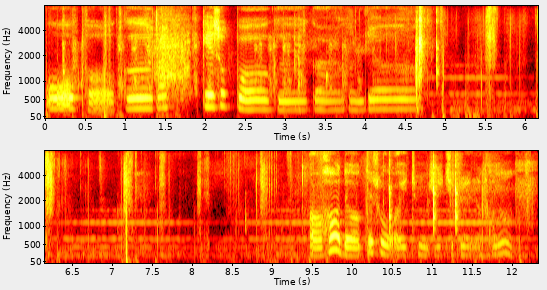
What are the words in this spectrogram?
오, 버그다. 계속 버그가 걸려. 아하, 내가 계속 아이템 유지를 해놨구나.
